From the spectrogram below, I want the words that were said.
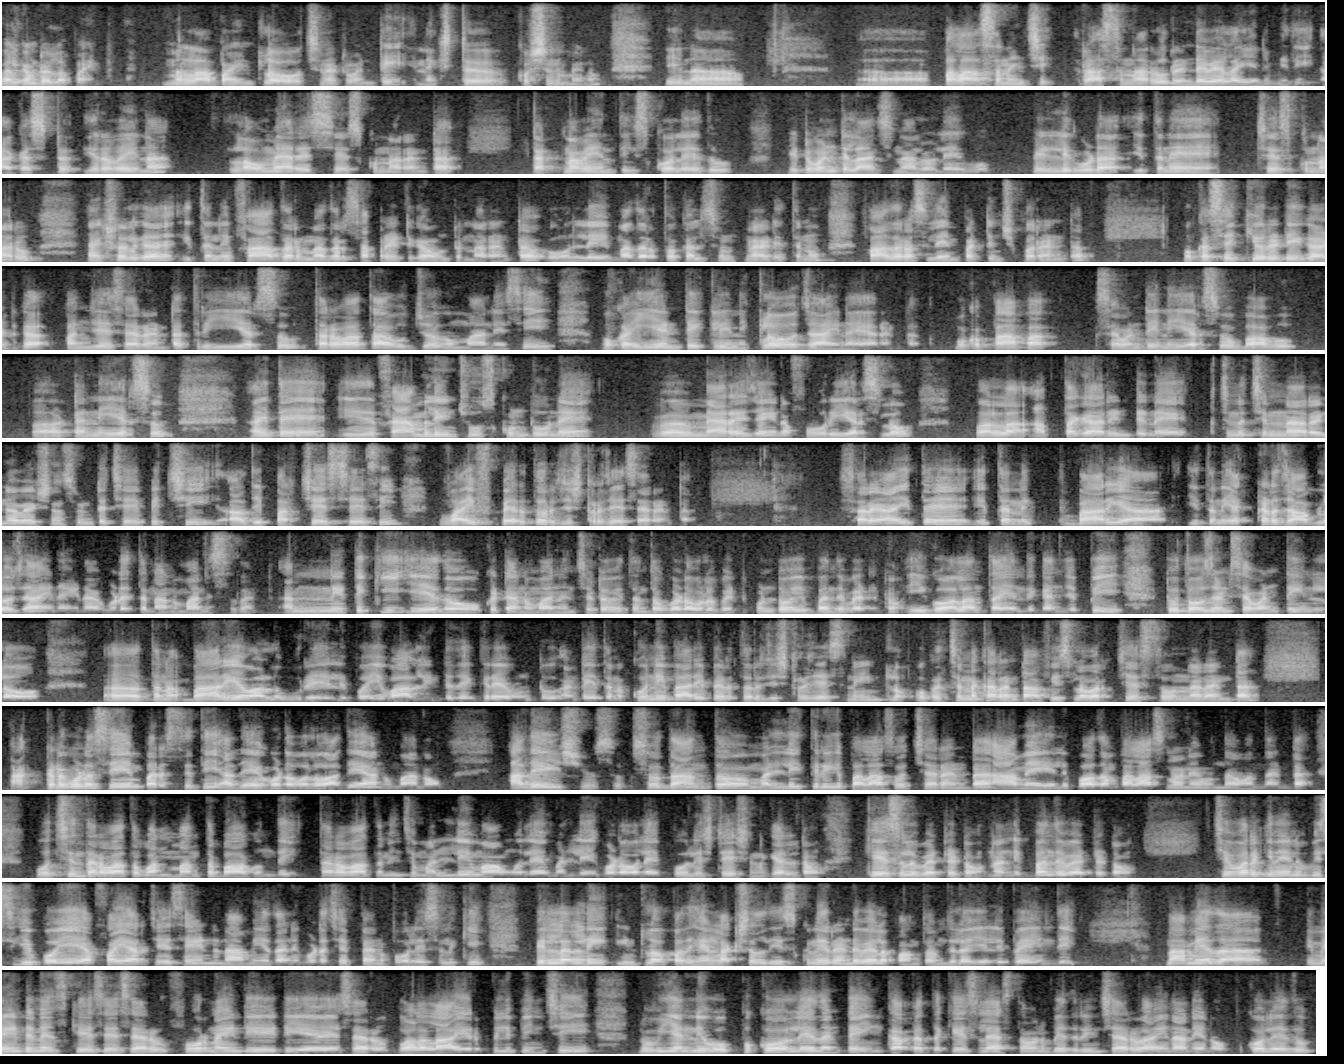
Welcome to law point. మన లా పాయింట్లో వచ్చినటువంటి నెక్స్ట్ క్వశ్చన్ మేడం. ఈయన పలాస నుంచి రాస్తున్నారు. రెండు వేల ఎనిమిది ఆగస్టు ఇరవైన లవ్ మ్యారేజ్ చేసుకున్నారంట. కట్నం ఏం తీసుకోలేదు. ఎటువంటి లాంఛనాలు లేవు. పెళ్ళి కూడా ఇతనే చేసుకున్నారు. యాక్చువల్గా ఇతని ఫాదర్ మదర్ సపరేట్గా ఉంటున్నారంట. ఓన్లీ మదర్తో కలిసి ఉంటున్నాడు ఇతను. ఫాదర్ అసలు ఏం పట్టించుకోరంట. ఒక సెక్యూరిటీ గార్డ్గా పనిచేశాడంట త్రీ ఇయర్స్. తర్వాత ఆ ఉద్యోగం మానేసి ఒక ఈఎన్టీ క్లినిక్లో జాయిన్ అయ్యారంట. ఒక పాప సెవెంటీన్ ఇయర్స్ బాబు టెన్ ఇయర్స్. అయితే ఈ ఫ్యామిలీని చూసుకుంటూనే మ్యారేజ్ అయిన ఫోర్ ఇయర్స్లో వాళ్ళ అత్తగారింటినే చిన్న చిన్న రెనోవేషన్స్ ఉంటే చేపించి అది పర్చేస్ చేసి వైఫ్ పేరుతో రిజిస్టర్ చేశారంట. సరే అయితే ఇతని భార్య ఇతను ఎక్కడ జాబ్లో జాయిన్ అయినా కూడా ఇతను అనుమానిస్తుందంట. అన్నిటికీ ఏదో ఒకటి అనుమానించడం ఇతనితో గొడవలు పెట్టుకుంటాం ఇబ్బంది పెట్టడం ఈ గోలంతా ఎందుకని చెప్పి టూ థౌజండ్ సెవెంటీన్లో తన భార్య వాళ్ళ ఊరే వెళ్ళిపోయి వాళ్ళ ఇంటి దగ్గరే ఉంటూ అంటే ఇతను కొని భార్య పేరుతో రిజిస్టర్ చేసిన ఇంట్లో ఒక చిన్న కరెంట్ ఆఫీస్లో వర్క్ చేస్తూ ఉన్నాడంట. అక్కడ కూడా సేమ్ పరిస్థితి అదే గొడవలు అదే అనుమానం. అదే ఇష్యూస్. సో దాంతో మళ్ళీ తిరిగి పలాస్ వచ్చారంట. ఆమె వెళ్ళిపోదాం పలాస్లోనే ఉందాం అందంట వచ్చిన తర్వాత వన్ మంత్ బాగుంది. తర్వాత నుంచి మళ్ళీ మామూలే మళ్ళీ గొడవలే. పోలీస్ స్టేషన్కి వెళ్ళటం కేసులు పెట్టడం నన్ను ఇబ్బంది పెట్టడం చివరికి నేను విసిగిపోయి ఎఫ్ఐఆర్ చేసేయండి నా మీద అని కూడా చెప్పాను పోలీసులకి. పిల్లల్ని ఇంట్లో పదిహేను లక్షలు తీసుకుని రెండు వేల పంతొమ్మిదిలో వెళ్ళిపోయింది. నా మీద మెయింటెనెన్స్ కేసు వేశారు ఫోర్ నైంటీ ఎయిట్ ఏ వేశారు. వాళ్ళ లాయర్ పిలిపించి నువ్వు ఇవన్నీ ఒప్పుకో లేదంటే ఇంకా పెద్ద కేసులు వేస్తామని బెదిరించారు. అయినా నేను ఒప్పుకోలేదు.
